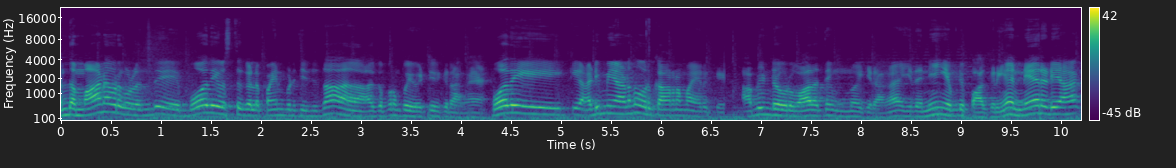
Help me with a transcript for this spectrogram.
அந்த மாணவர்கள் வந்து போதை வஸ்துக்களை பயன்படுத்திட்டு தான் அதுக்கப்புறம் போய் வெட்டியிருக்கிறாங்க. போதைக்கு அடிமையானதும் ஒரு காரணமாக இருக்குது அப்படின்ற ஒரு வாதத்தை முன்வைக்கிறாங்க. இதை நீங்கள் எப்படி பார்க்குறீங்க? நேரடியாக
